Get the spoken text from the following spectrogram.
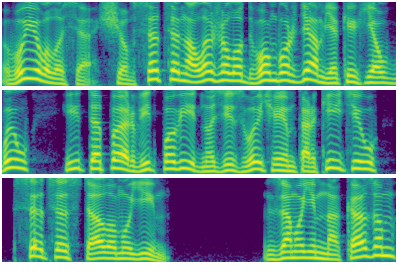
Виявилося, що все це належало двом вождям, яких я вбив, і тепер, відповідно зі звичаєм таркійців, все це стало моїм. За моїм наказом,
